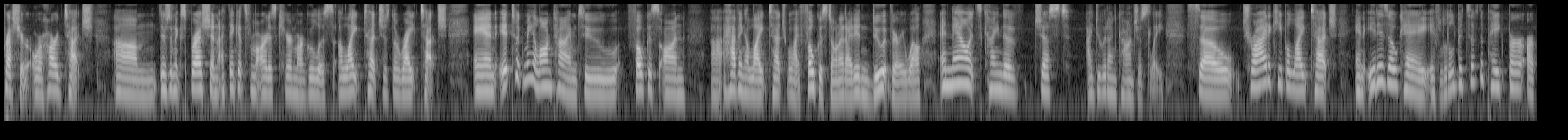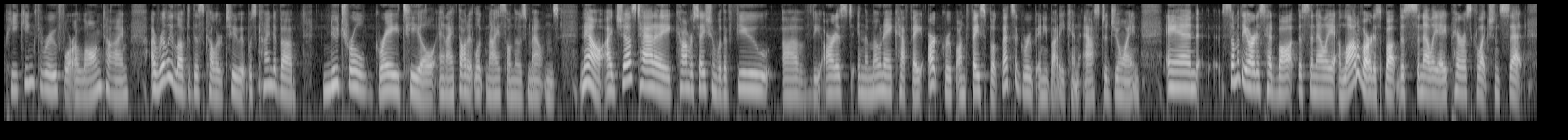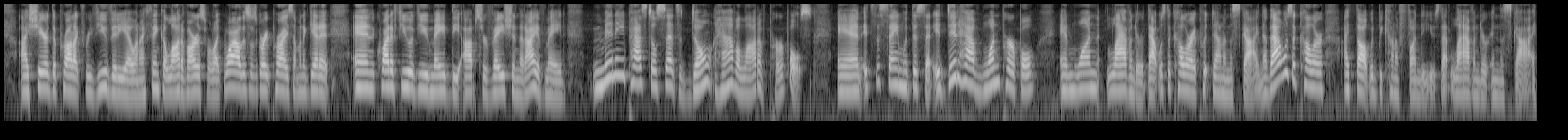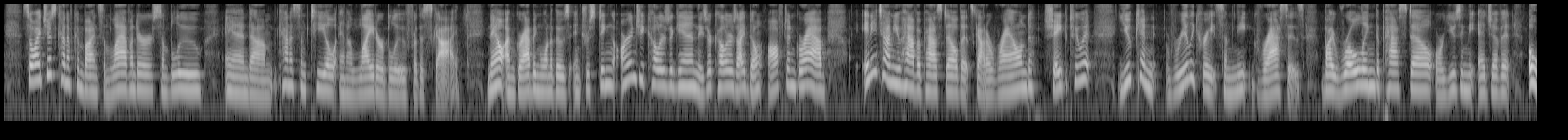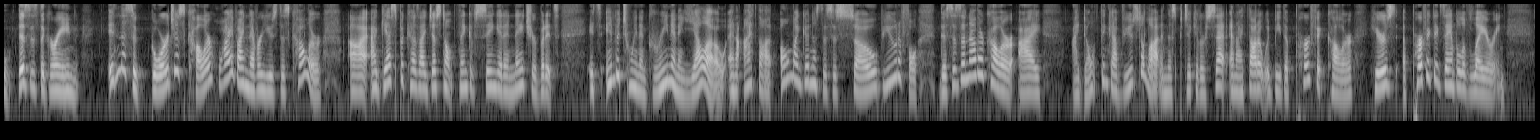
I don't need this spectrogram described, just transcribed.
pressure or hard touch. Um, there's an expression, I think it's from artist Karen Margulis, a light touch is the right touch. And it took me a long time to focus on uh, having a light touch. Well, I focused on it, I didn't do it very well. And now it's kind of just I do it unconsciously. So try to keep a light touch, and it is okay if little bits of the paper are peeking through for a long time. I really loved this color too. It was kind of a neutral gray teal, and I thought it looked nice on those mountains. Now, I just had a conversation with a few of the artists in the Monet Cafe art group on Facebook. That's a group anybody can ask to join. And some of the artists had bought the Sennelier, a lot of artists bought the Sennelier Paris collection set. I shared the product review video, and I think a lot of artists were like, wow, this is a great price. I'm going to get it. And quite a few of you made the observation that I have made. Many pastel sets don't have a lot of purples. And it's the same with this set. It did have one purple and one lavender. That was the color I put down in the sky. Now, that was a color I thought would be kind of fun to use, that lavender in the sky. So I just kind of combined some lavender, some blue, and um, kind of some teal and a lighter blue for the sky. Now I'm grabbing one of those interesting orangey colors again. These are colors I don't often grab anytime you have a pastel that's got a round shape to it, you can really create some neat grasses by rolling the pastel or using the edge of it. Oh, this is the green. Isn't this a gorgeous color? Why have I never used this color? Uh, I guess because I just don't think of seeing it in nature, but it's it's in between a green and a yellow. And I thought, oh my goodness, this is so beautiful. This is another color I I don't think I've used a lot in this particular set, and I thought it would be the perfect color. Here's a perfect example of layering.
